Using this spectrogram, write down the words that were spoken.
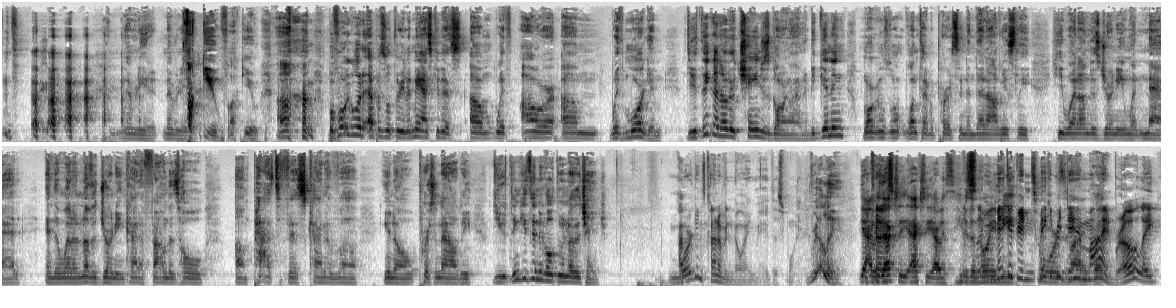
never need it. Never need Fuck it. you. Fuck you. Uh, before we go to episode three, let me ask you this: um, with our um, with Morgan, do you think another change is going on? In the beginning, Morgan was one one type of person, and then obviously he went on this journey and went mad, and then went another journey and kind of found this whole um, pacifist kind of uh, you know personality. Do you think he's going to go through another change? Morgan's kind of annoying me at this point. Really? Yeah, I was actually actually I was he was It's like, annoying make me up your, make up your damn mine, but- mind, bro. Like,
